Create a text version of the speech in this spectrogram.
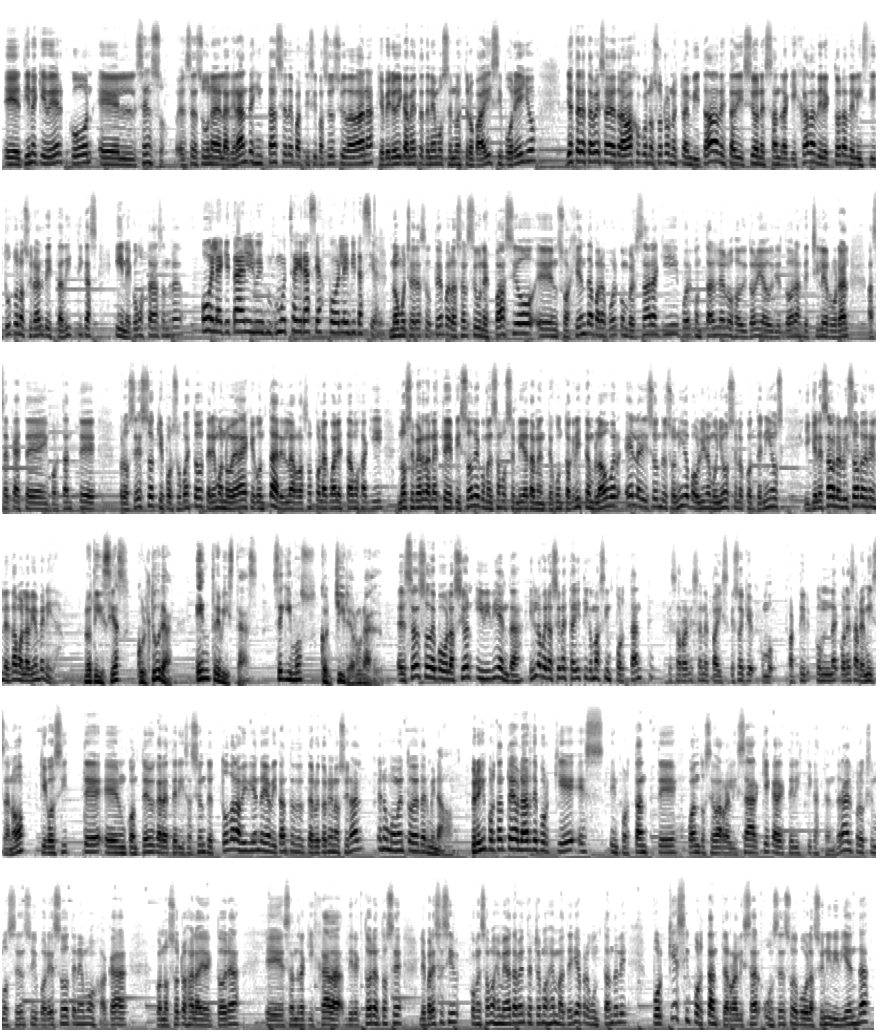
Eh, tiene que ver con el censo. El censo es una de las grandes instancias de participación ciudadana que periódicamente tenemos en nuestro país y por ello ya está en esta mesa de trabajo con nosotros nuestra invitada de esta edición, es Sandra Quijada, directora del Instituto Nacional de Estadísticas INE. ¿Cómo estás, Sandra? Hola, ¿qué tal, Luis? Muchas gracias por la invitación. No, muchas gracias a usted por hacerse un espacio en su agenda para poder conversar aquí y poder contarle a los auditores y auditoras de Chile Rural acerca de este importante proceso que por supuesto tenemos novedades que contar. Es la razón por la cual estamos aquí. No se pierdan este episodio. Comenzamos inmediatamente junto a Christian Blauer en la edición de sonido, Paulina Muñoz en los contenidos y que les habla Luis Órdenes. Les damos la bienvenida. Noticias, cultura, entrevistas. Seguimos con Chile Rural. El Censo de Población y Vivienda es la operación estadística más importante que se realiza en el país. Eso hay que como partir con, con, esa premisa, ¿no? Que consiste en un conteo y caracterización de todas las viviendas y habitantes del territorio nacional en un momento determinado. Pero es importante hablar de por qué es importante, cuándo se va a realizar, qué características tendrá el próximo censo y por eso tenemos acá con nosotros a la directora eh, Sandra Quijada. Directora, entonces, ¿le parece si comenzamos inmediatamente, entremos en materia preguntándole por qué es importante realizar un censo de población y vivienda?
